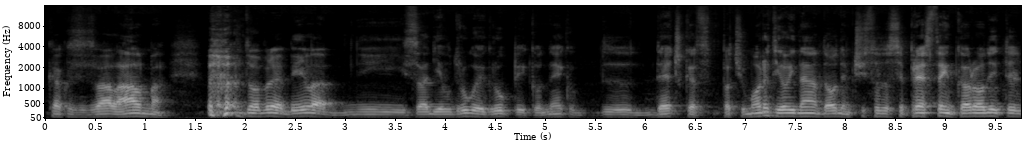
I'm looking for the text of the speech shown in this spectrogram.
kako se zvala Alma, dobra je bila i sad je u drugoj grupi kod nekog e, dečka, pa ću morati ovih dana da odem čisto da se predstavim kao roditelj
